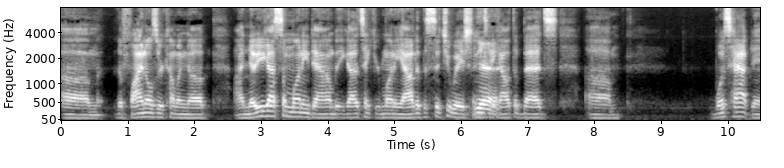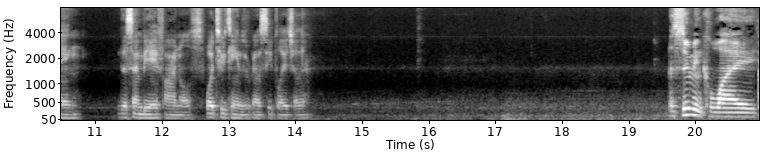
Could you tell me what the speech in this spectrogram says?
Um, the finals are coming up. I know you got some money down, but you got to take your money out of the situation. Yeah. Take out the bets. Um, what's happening this NBA finals? What two teams we're going to see play each other? Assuming Kawhi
